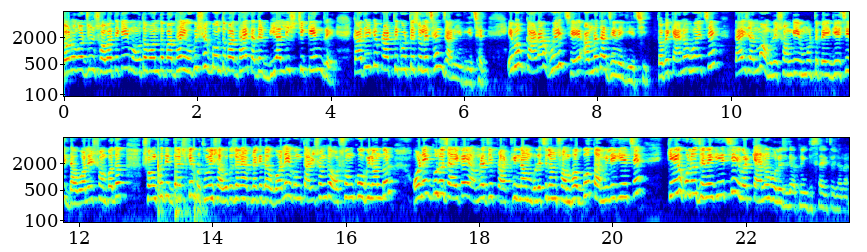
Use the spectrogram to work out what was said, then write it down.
জনগর্জন সভা থেকেই মমতা বন্দ্যোপাধ্যায়, অভিষেক বন্দ্যোপাধ্যায় তাদের বিয়াল্লিশটি কেন্দ্রে কাদেরকে প্রার্থী করতে চলেছেন জানিয়ে দিয়েছেন। এবং কারা হয়েছে আমরা তা জেনে গিয়েছি। তবে কেন হয়েছে? তাই জানব, আমাদের সঙ্গে এই মুহূর্তে পেয়ে গিয়েছি দ্য ওয়ালের সম্পাদক শঙ্খদীপ দাসকে। প্রথমে স্বাগত জানাই আপনাকে দ্য ওয়ালে এবং তারই সঙ্গে অসংখ্য অভিনন্দন। অনেকগুলো জায়গায় আমরা যে প্রার্থীর নাম বলেছিলাম সম্ভাব্য, তা মিলে গিয়েছে। কে হলো জেনে গিয়েছি, এবার কেন হলো যদি আপনি বিস্তারিত জানান।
